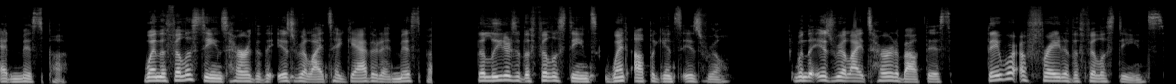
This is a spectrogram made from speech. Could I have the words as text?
at Mizpah. When the Philistines heard that the Israelites had gathered at Mizpah, the leaders of the Philistines went up against Israel. When the Israelites heard about this, they were afraid of the Philistines.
